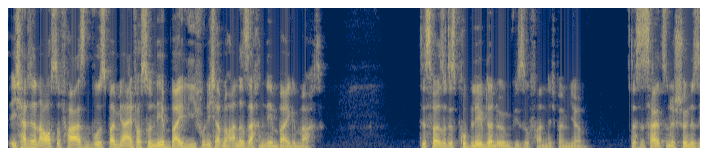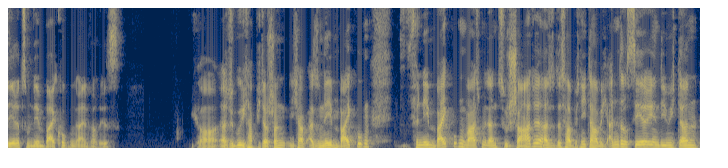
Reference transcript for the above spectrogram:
ich hatte dann auch so Phasen, wo es bei mir einfach so nebenbei lief und ich habe noch andere Sachen nebenbei gemacht. Das war so das Problem dann irgendwie so, fand ich bei mir. Dass es halt so eine schöne Serie zum Nebenbei gucken einfach ist. Ja, also gut, ich habe mich da schon, ich habe also nebenbei gucken. Für nebenbei gucken war es mir dann zu schade. Also das habe ich nicht. Da habe ich andere Serien, die mich dann,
